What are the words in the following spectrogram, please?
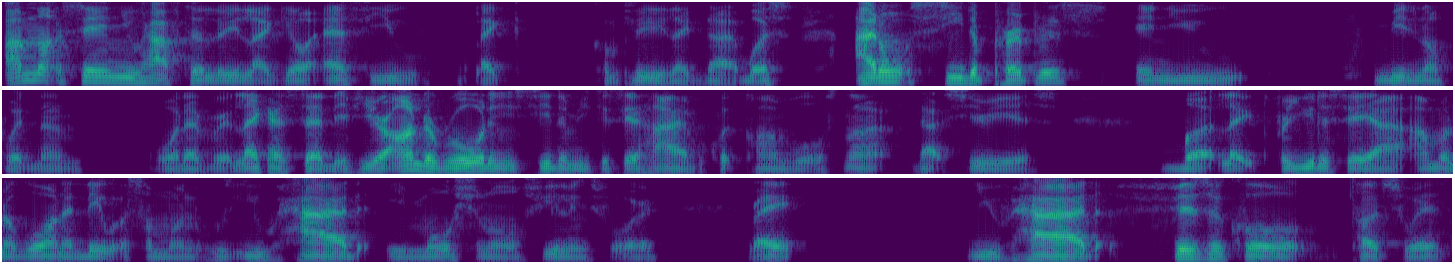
i'm not saying you have to be like yo f you like completely like that but i don't see the purpose in you meeting up with them whatever. Like I said, if you're on the road and you see them, you can say hi, have a quick convo. It's not that serious. But like for you to say, I, I'm gonna go on a date with someone who you had emotional feelings for, right? You've had physical touch with,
